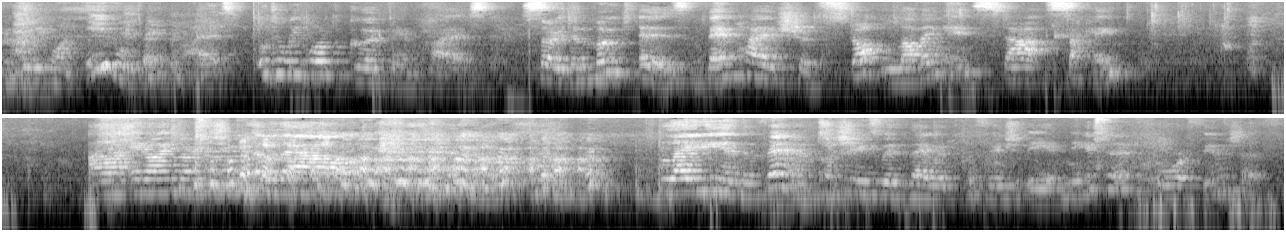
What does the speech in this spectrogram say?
Do we want evil vampires or do we want good vampires? So the moot is vampires should stop loving and start sucking. Uh, and I'm going to allow Lady and the Vamp to choose whether they would prefer to be negative or affirmative.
